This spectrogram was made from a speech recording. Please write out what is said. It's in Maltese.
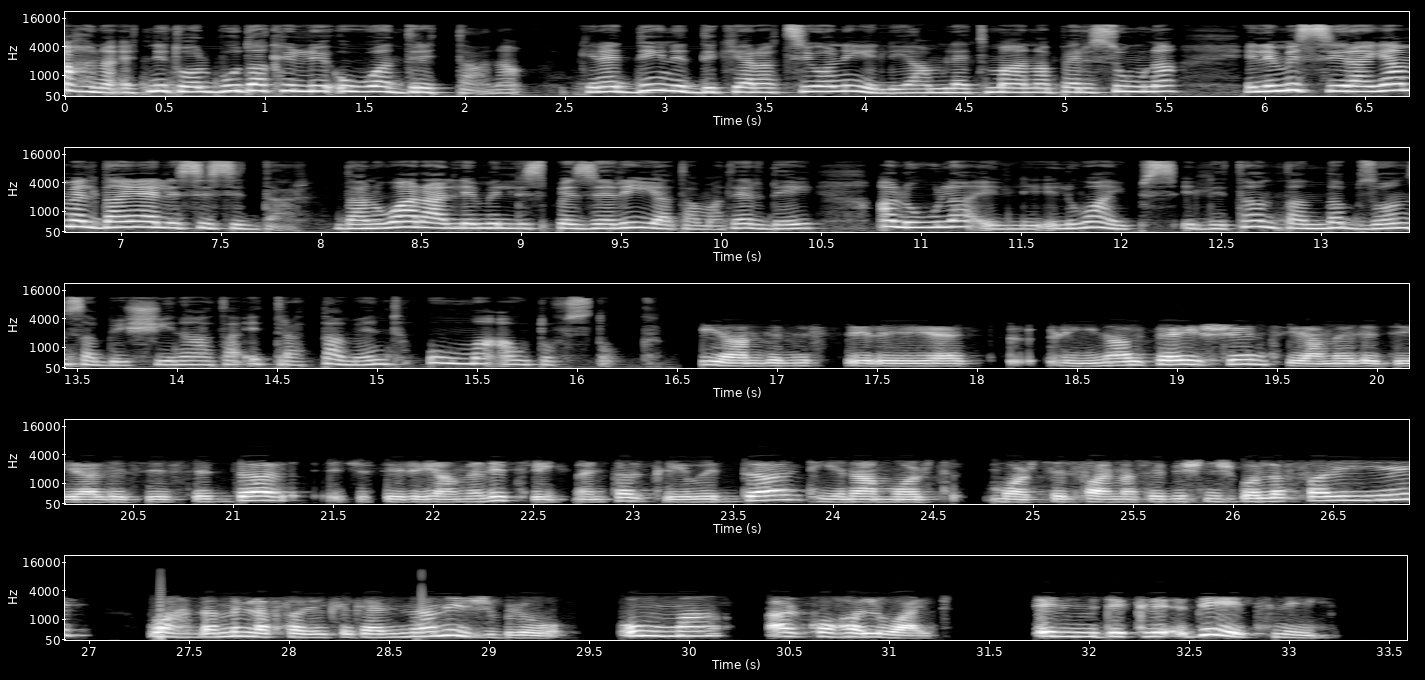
Aħna qed nitolbu dak li huwa dritt tagħna. Kienet din id-dikjarazzjoni li għamlet magħna persuna li missiera jagħmel dialysis id-dar. Dan wara li mill-ispeżerija ta' Mater Dei għalula illi il-wipes illi tant għandha bżonn sabiex jingħata it-trattament huma out of stock. Hi għandi missieri jgħid rina l-patient jagħmel id-dialysis id-dar, ġifieri jagħmel it-treatment tal-kliewi id-dar. Jiena mort mort il-farmasi biex nixbol l-affarijiet Waħda mill-affarijiet li kellna niġbru huma alcohol wipes. Il-mdik li qdietni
